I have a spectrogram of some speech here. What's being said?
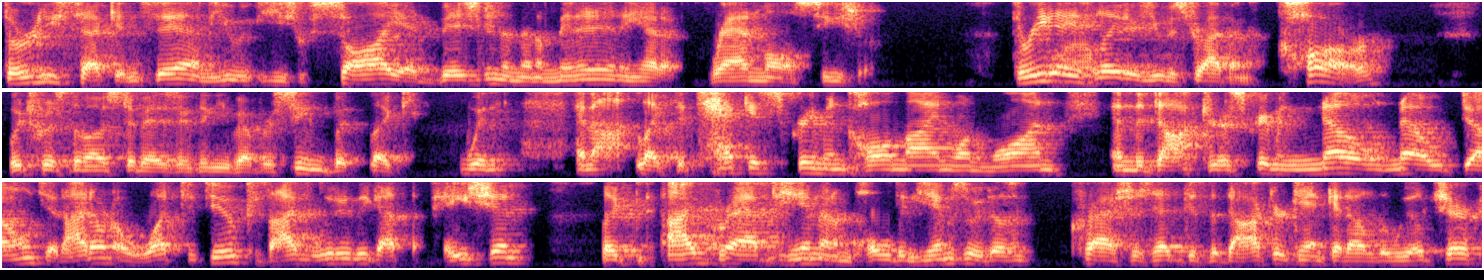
30 seconds in, he, he saw he had vision, and then a minute in, he had a grand mal seizure. Three days later, he was driving a car which was the most amazing thing you've ever seen. But like when, and I, like the tech is screaming, call 911, and the doctor is screaming, no, no, don't. And I don't know what to do because I've literally got the patient. Like I've grabbed him and I'm holding him so he doesn't crash his head because the doctor can't get out of the wheelchair.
